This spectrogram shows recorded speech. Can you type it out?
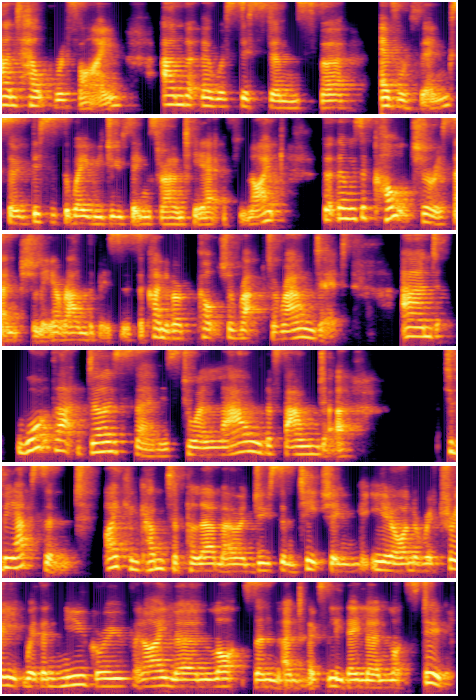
and help refine and that there were systems for everything. So this is the way we do things around here if you like that there was a culture essentially around the business a kind of a culture wrapped around it. And what that does then is to allow the founder to be absent. I can come to Palermo and do some teaching, you know, on a retreat with a new group, and I learn lots, and, and hopefully they learn lots too.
